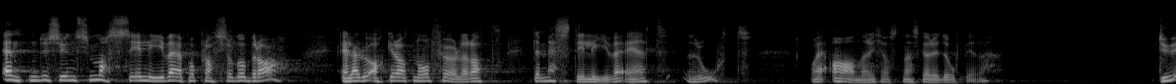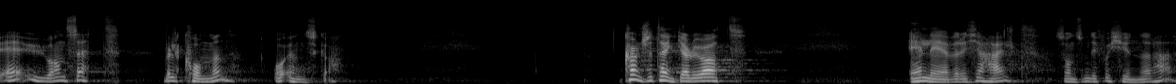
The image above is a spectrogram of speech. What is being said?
Enten du syns masse i livet er på plass og går bra, eller du akkurat nå føler at det meste i livet er et rot, og jeg aner ikke åssen jeg skal rydde opp i det. Du er uansett velkommen og ønska. Kanskje tenker du at jeg lever ikke helt sånn som de forkynner her.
